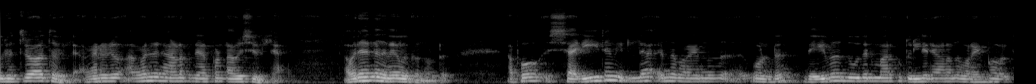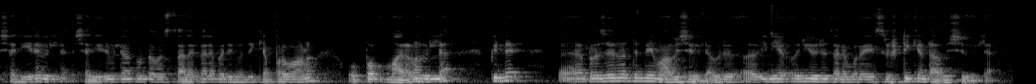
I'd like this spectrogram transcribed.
ഒരു ഉത്തരവാദിത്വമില്ല. അങ്ങനെ ഒരു അങ്ങനെ ഒരു കാരണത്തിൽ ഏർപ്പെടേണ്ട ആവശ്യമില്ല. അവർ തന്നെ നിലനിൽക്കുന്നുണ്ട്. അപ്പോൾ ശരീരമില്ല എന്ന് പറയുന്നത് കൊണ്ട് ദൈവദൂതന്മാർക്ക് തുല്യരാണെന്ന് പറയുമ്പോൾ അവർക്ക് ശരീരമില്ല. ശരീരമില്ലാത്തതുകൊണ്ട് അവർ സ്ഥലകാല പരിമിതിക്കപ്പുറമാണ്. ഒപ്പം മരണമില്ല. പിന്നെ പ്രചരണത്തിന്റെയും ആവശ്യമില്ല. ഒരു ഇനി ഇനിയൊരു തലമുറയെ സൃഷ്ടിക്കേണ്ട ആവശ്യമില്ല.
